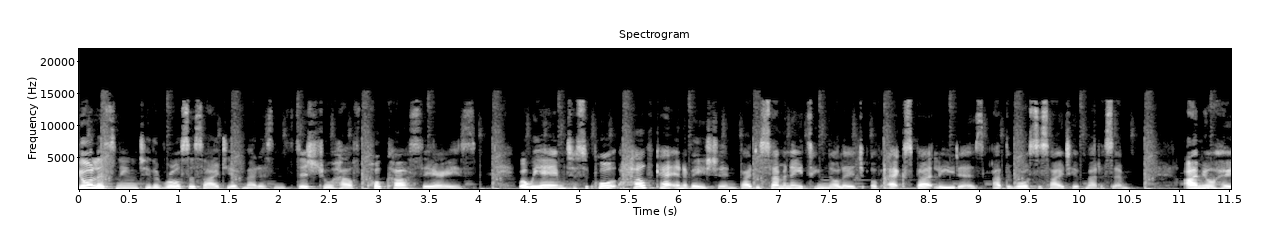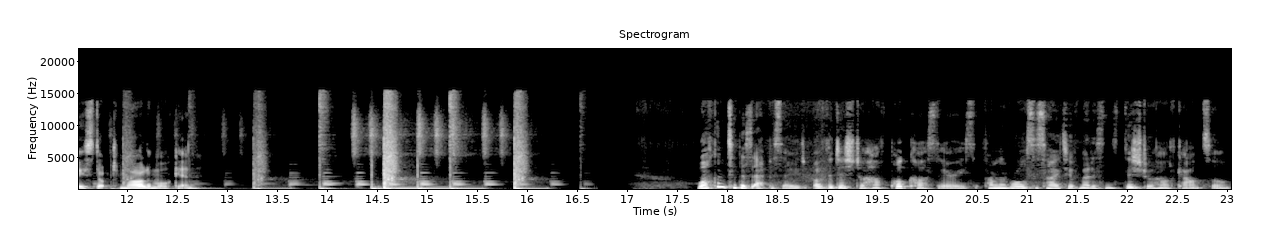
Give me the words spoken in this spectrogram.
You're listening to the Royal Society of Medicine's Digital Health podcast series, where we aim to support healthcare innovation by disseminating knowledge of expert leaders at the Royal Society of Medicine. I'm your host, Dr. Marla Morgan. Welcome to this episode of the Digital Health podcast series from the Royal Society of Medicine's Digital Health Council.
